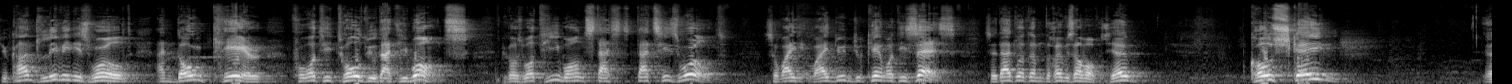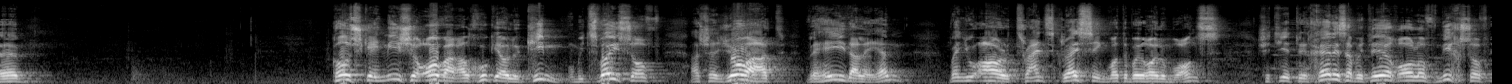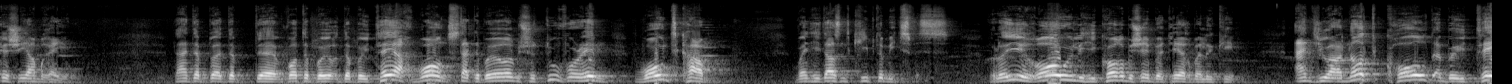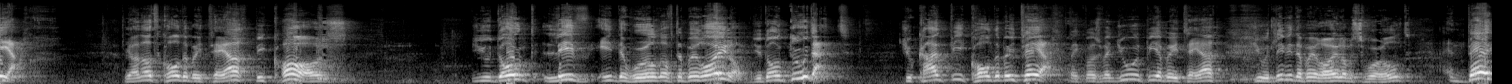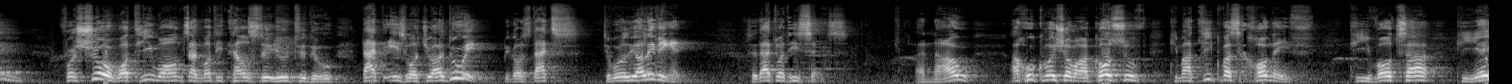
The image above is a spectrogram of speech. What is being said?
You can't live in his world and don't care for what he told you that he wants. Because what he wants, that's, that's his world. So why, why don't you care what he says? So that's what I'm the Chavis yeah? Kolshkein, uh, כל שכן מי שעובר על חוקי אלוקים ומצווי סוף, אשר יועד והעיד עליהם, when you are transgressing what the Boirolim wants, שתהיה תחרס הבטח אולוף נכסוף כשיאמרהו. And the, the, the, what the, the Boiteach wants that the Boirolim should do for him won't come when he doesn't keep the mitzvahs. And you are not called a Boiteach you are not called a Beiteach because you don't live in the world of the Beroilom. You don't do that. You can't be called a Beiteach because when you would be a Beiteach, you would live in the Beroilom's world, and then for sure what he wants and what he tells you to do, that is what you are doing because that's the world you are living in. So that's what he says. And now, Achuk Moshe Kosuf, Kimatik Choneif, Ki Votza, do you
